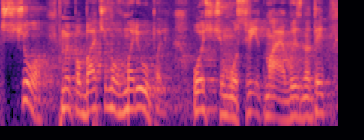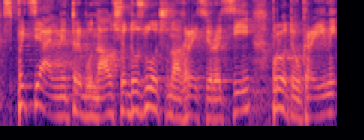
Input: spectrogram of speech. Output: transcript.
Що ми побачимо в Маріуполі? Ось чому світ має визнати спеціальний трибунал щодо злочину агресії Росії проти України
